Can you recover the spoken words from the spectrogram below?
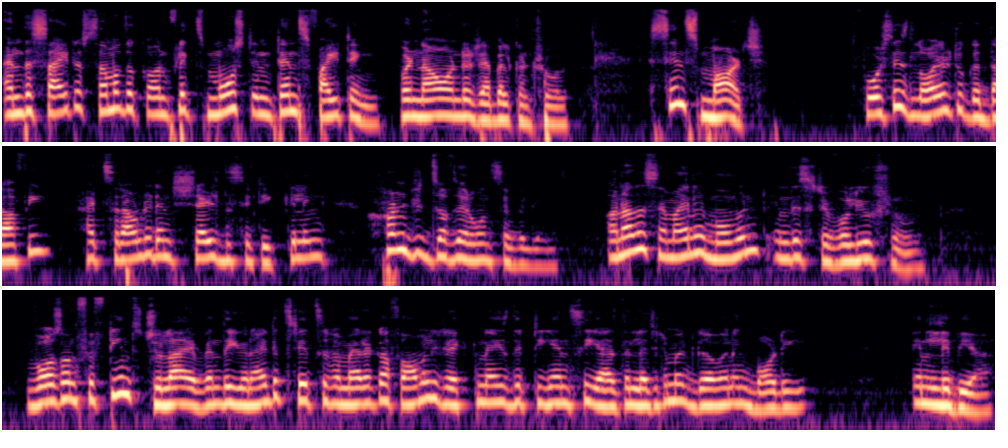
And the site of some of the conflict's most intense fighting were now under rebel control. Since March, forces loyal to Gaddafi had surrounded and shelled the city, killing hundreds of their own civilians. Another seminal moment in this revolution was on 15th July when the United States of America formally recognized the TNC as the legitimate governing body in Libya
